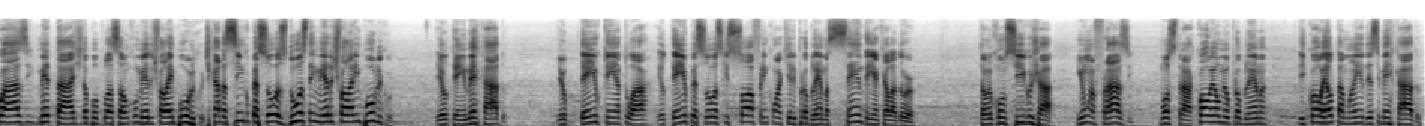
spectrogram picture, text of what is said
quase metade da população com medo de falar em público. De cada cinco pessoas, duas têm medo de falar em público. Eu tenho mercado. Eu tenho quem atuar. Eu tenho pessoas que sofrem com aquele problema, sentem aquela dor. Então eu consigo já, em uma frase, mostrar qual é o meu problema e qual é o tamanho desse mercado.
